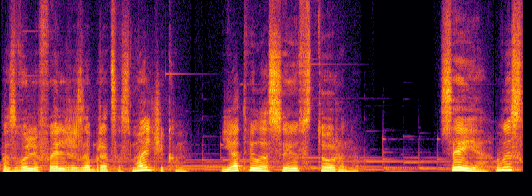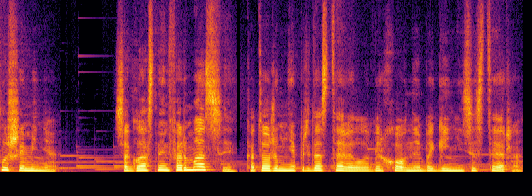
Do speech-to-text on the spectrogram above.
Позволив Эль разобраться с мальчиком, я отвела Сею в сторону. «Сея, выслушай меня. Согласно информации, которую мне предоставила Верховная Богиня Зистерра,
